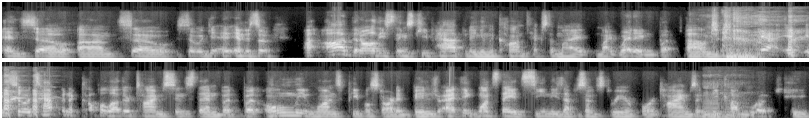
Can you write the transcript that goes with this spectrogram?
and so um, so so again, and so uh, odd that all these things keep happening in the context of my my wedding, but um, yeah. It, it, so it's happened a couple other times since then, but but only once people started binge. I think once they had seen these episodes three or four times and become low key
